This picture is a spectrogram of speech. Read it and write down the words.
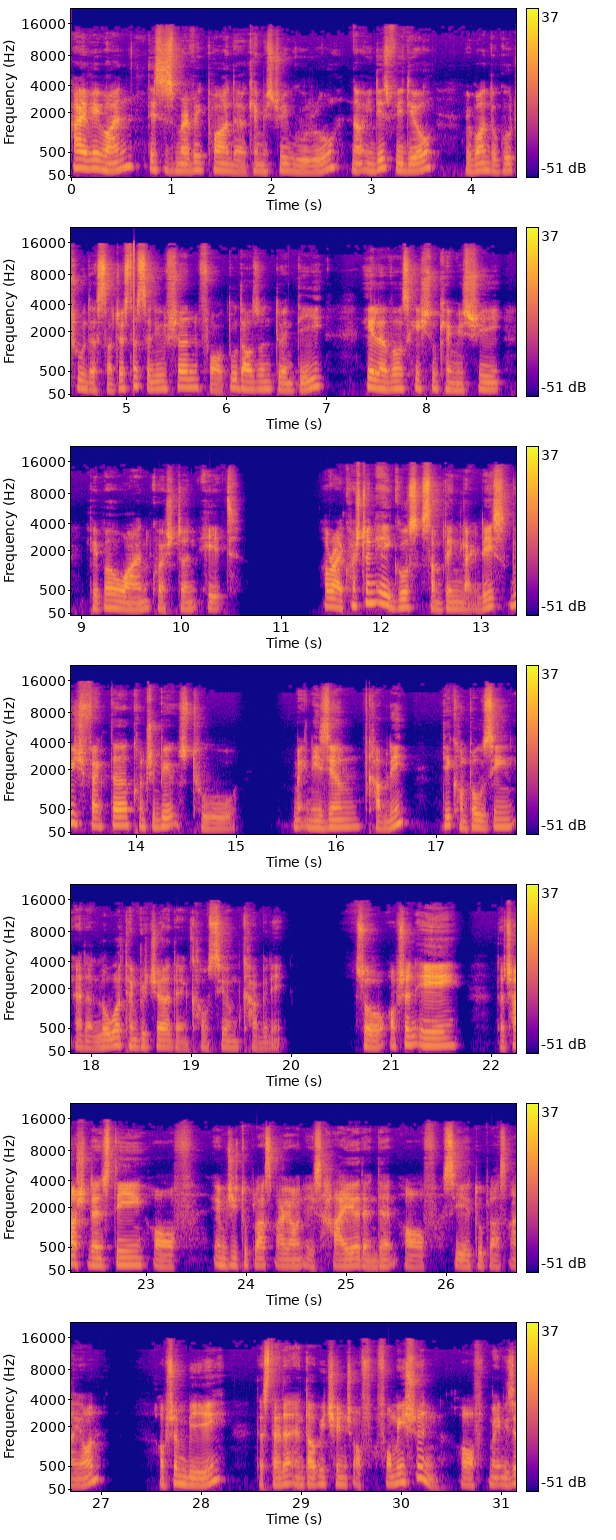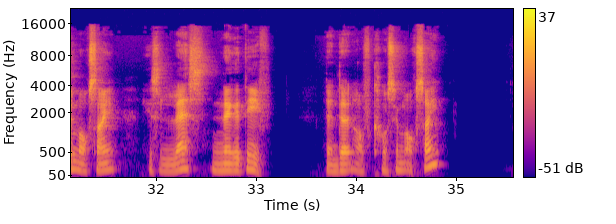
Hi everyone, this is Maverick Puah, the Chemistry Guru. Now in this video, we want to go through the suggested solution for 2020 A-Levels H2 Chemistry Paper 1, Question 8. Alright, question 8 goes something like this. Which factor contributes to magnesium carbonate decomposing at a lower temperature than calcium carbonate? So option A, the charge density of Mg2 plus ion is higher than that of Ca2 plus ion. Option B, the standard enthalpy change of formation of magnesium oxide is less negative than that of calcium oxide.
